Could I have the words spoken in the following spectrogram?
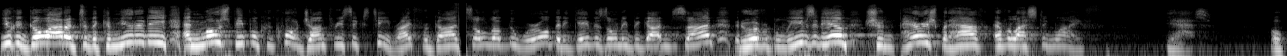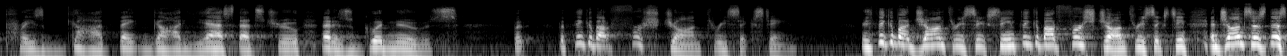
you could go out into the community and most people could quote John 3:16, right? For God so loved the world that he gave his only begotten son that whoever believes in him shouldn't perish but have everlasting life. Yes. Oh, praise God. Thank God. Yes, that's true. That is good news. But but think about 1 John 3:16. When you think about John 3:16, think about 1 John 3:16. And John says this,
